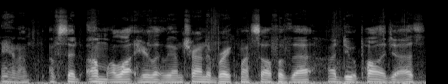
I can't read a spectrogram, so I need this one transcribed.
man, I've, I've said um a lot here lately. I'm trying to break myself of that. I do apologize.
